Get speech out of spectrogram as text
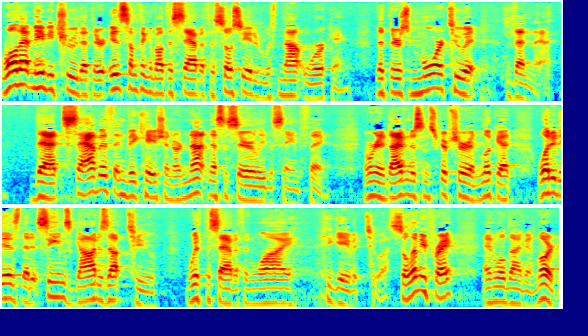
while that may be true, that there is something about the Sabbath associated with not working, that there's more to it than that. That Sabbath and vacation are not necessarily the same thing. And we're going to dive into some scripture and look at what it is that it seems God is up to with the Sabbath and why he gave it to us. So let me pray and we'll dive in. Lord,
